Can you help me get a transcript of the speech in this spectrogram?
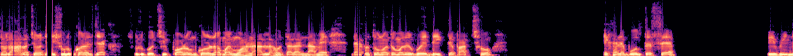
চলো আলোচনাটি শুরু করা যাক। শুরু করছি পরম করুণাময় মহান আল্লাহ তালার নামে। দেখো, তোমরা তোমাদের বইয়ে দেখতে পাচ্ছ, এখানে বলতেছে, বিভিন্ন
